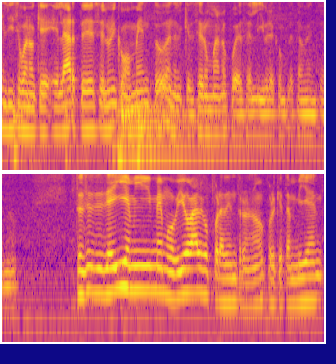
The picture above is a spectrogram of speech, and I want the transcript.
él dice, bueno, que el arte es el único momento en el que el ser humano puede ser libre completamente, ¿no? Entonces, desde ahí a mí me movió algo por adentro, ¿no? Porque también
